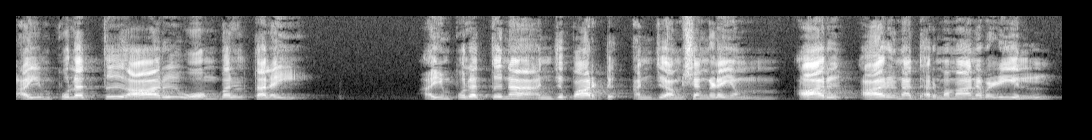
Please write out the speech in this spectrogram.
ஐம்புலத்து ஆறு ஓம்பல் தலை. ஐம்புலத்துனா அஞ்சு பார்ட்டு அஞ்சு அம்சங்களையும் ஆறு. ஆறுனா தர்மமான வழியில்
